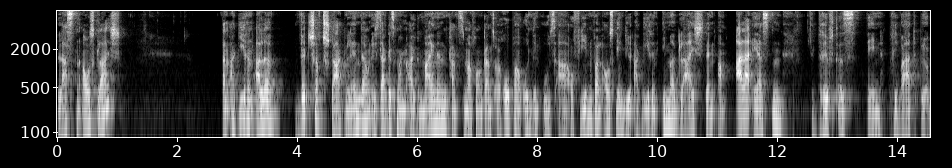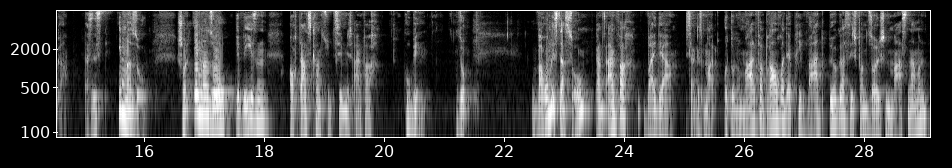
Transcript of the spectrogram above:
Lastenausgleich, dann agieren alle wirtschaftsstarken Länder, und ich sage es mal im Allgemeinen, kannst du mal von ganz Europa und den USA auf jeden Fall ausgehen, die agieren immer gleich, denn am allerersten trifft es den Privatbürger. Das ist immer so. Schon immer so gewesen. Auch das kannst du ziemlich einfach googeln. So. Warum ist das so? Ganz einfach, weil der, ich sage es mal, Otto Normalverbraucher, der Privatbürger sich von solchen Maßnahmen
